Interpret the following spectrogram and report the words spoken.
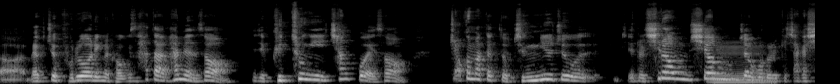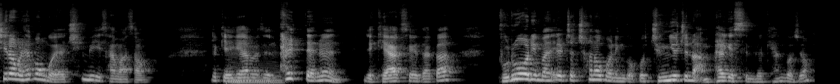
어, 맥주 brewing을 거기서 하다 하면서 이제 귀퉁이 창고에서 조그맣게 또 증류주를 실험 시험적으로 음. 이렇게 잠깐 실험을 해본 거예요 취미 삼아서 이렇게 얘기하면서 음. 팔 때는 이제 계약서에다가 brewery만 1조 1천억 원인 거고 증류주는 안 팔겠습니다 이렇게 한 거죠.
